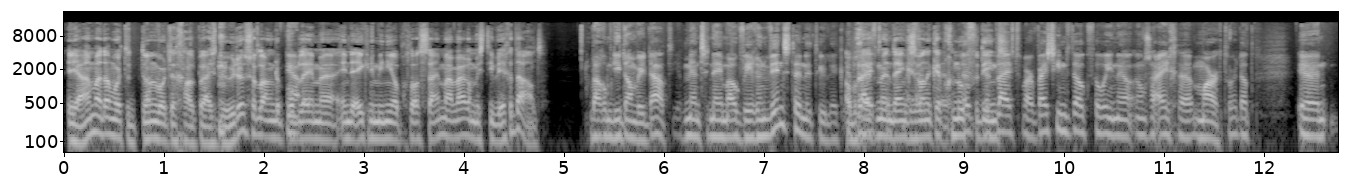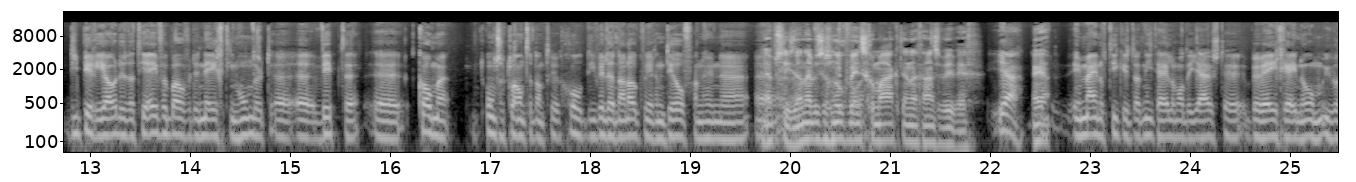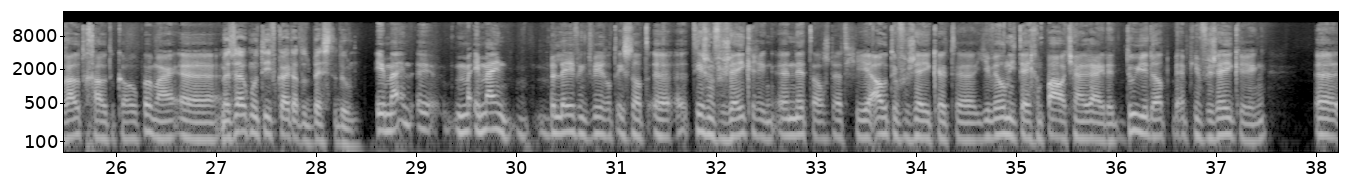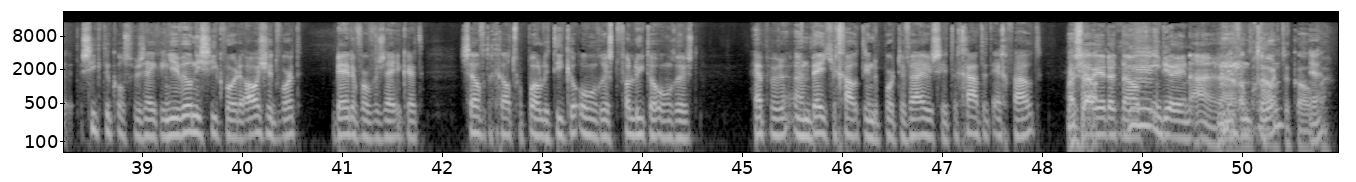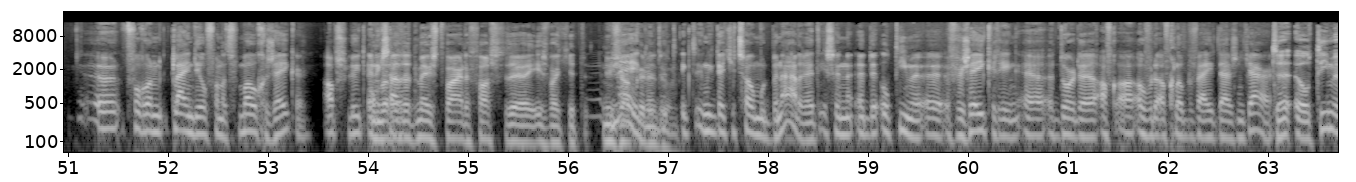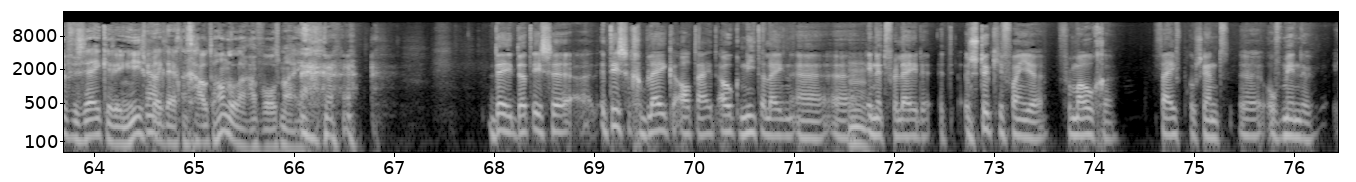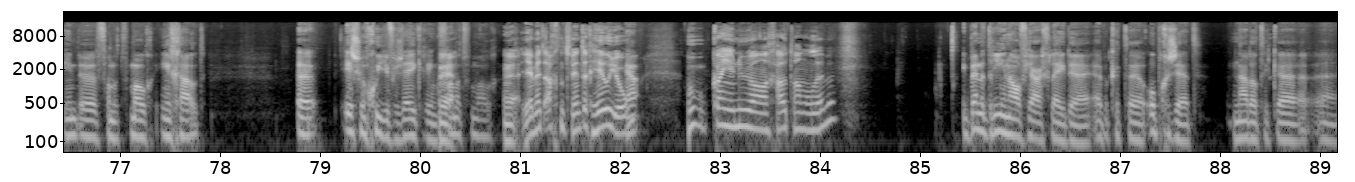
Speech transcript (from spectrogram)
Ja, maar dan wordt, het, dan wordt de goudprijs duurder... zolang de problemen in de economie niet opgelost zijn. Maar waarom is die weer gedaald? Waarom die dan weer daalt? Mensen nemen ook weer hun winsten natuurlijk. Op een gegeven moment denken ze, want ik heb genoeg het- het verdiend. blijft maar. Wij zien het ook veel in eh, onze eigen markt. hoor. Dat eh, die periode dat die even boven de 1900 eh, eh, wipte... eh, komen onze klanten dan terug. Goh, die willen dan ook weer een deel van hun... eh, ja, precies. Dan hebben ze genoeg winst gemaakt en dan gaan ze weer weg. Ja, Ja. in mijn optiek is dat niet helemaal de juiste beweegreden om überhaupt goud te kopen. Maar eh, Met welk motief kan je dat het beste doen? in, mijn, eh, in mijn belevingswereld is dat eh, het is een verzekering. Eh, net als dat je je auto verzekert. eh, je wil niet tegen een paaltje aan rijden. Doe je dat, heb je een verzekering. Eh ziektekostenverzekering. Je wil niet ziek worden. Als je het wordt, ben je ervoor verzekerd. Hetzelfde geldt voor politieke onrust, valuta-onrust. Hebben we een beetje goud in de portefeuille zitten? Gaat het echt fout? Maar zou je dat nou ook Hmm. iedereen aanraden om goud te kopen? Eh, Eh, voor een klein deel van het vermogen zeker, absoluut. En Omdat ik zou... het het meest waardevast uh, is wat je nu nee, zou kunnen doen? ik denk niet dat je het zo moet benaderen. Het is een, de ultieme uh, verzekering door de af, over de afgelopen 5000 jaar. De ultieme verzekering. Hier spreekt ja. echt een goudhandelaar volgens mij. nee, dat is, het is gebleken altijd, ook niet alleen hmm. in het verleden. Het, een stukje van je vermogen, 5% of minder in, van het vermogen in goud is een goede verzekering van het vermogen. Ja. Jij bent 28, heel jong. Hoe kan je nu al een goudhandel hebben? Ik ben het 3,5 jaar geleden heb ik het opgezet. Nadat ik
